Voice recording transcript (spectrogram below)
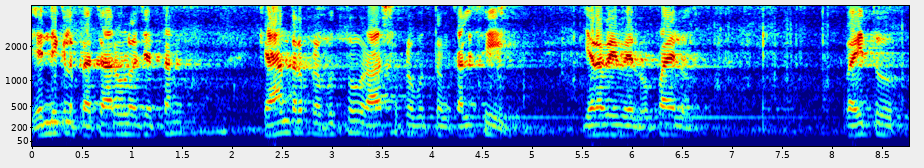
ఎన్నికల ప్రచారంలో చెప్పాం. కేంద్ర ప్రభుత్వం రాష్ట్ర ప్రభుత్వం కలిసి ఇరవై వేల రూపాయలు రైతు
